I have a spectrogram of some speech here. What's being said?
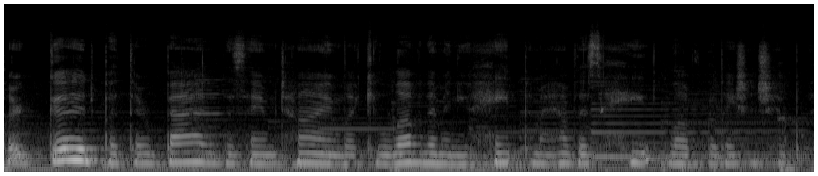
they're good, but they're bad at the same time. Like you love them and you hate them. I have this hate love relationship with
